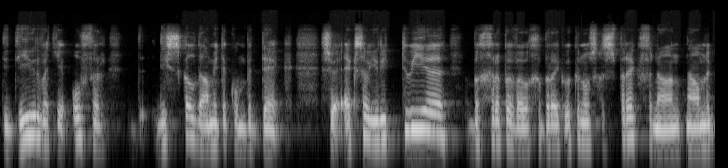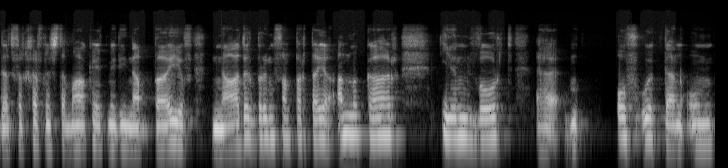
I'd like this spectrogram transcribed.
die dier wat jy offer die skuld daarmee te kom bedek. So ek sou hierdie twee begrippe wou gebruik ook in ons gesprek vanaand, naamlik dat vergifnis te maak het met die naby of naderbring van partye aan mekaar een word uh of ook dan om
